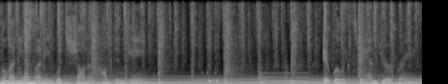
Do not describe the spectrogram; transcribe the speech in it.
Millennial Money with Shannah Compton Game. It will expand your brain.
